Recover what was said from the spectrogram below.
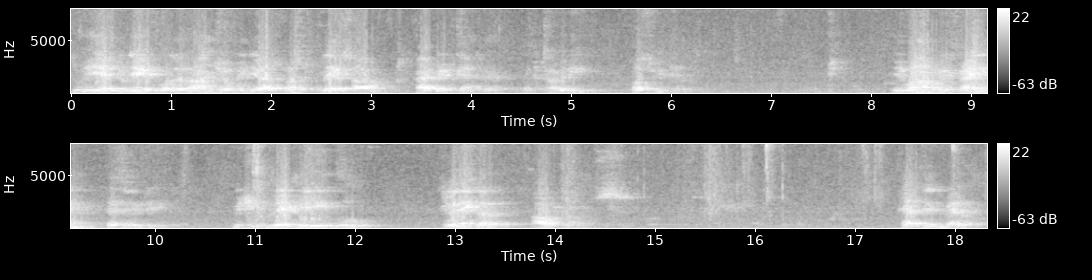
to be here today for the launch of India's first flex arm hybrid catheter at Kauvery Hospital. A one of its kind facility which will greatly improve clinical outcomes. Health is wealth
